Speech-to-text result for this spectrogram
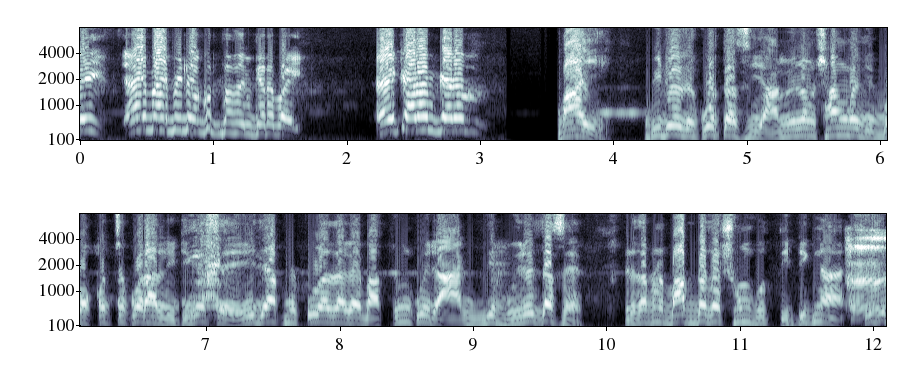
এই এই ভাই ভিডিও করতেছেন কেন ভাই? এই কারণ কারণ। ভাই ভিডিও যে করতেছি আমি হলাম সাংবাদিক বকর আলী ঠিক আছে? এই যে আপনি খোলা জায়গায় বাথরুম করে আগ দিয়ে বইরে যাচ্ছে এটা তো আপনার বাপ দাদার সম্পত্তি ঠিক না? এই যে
